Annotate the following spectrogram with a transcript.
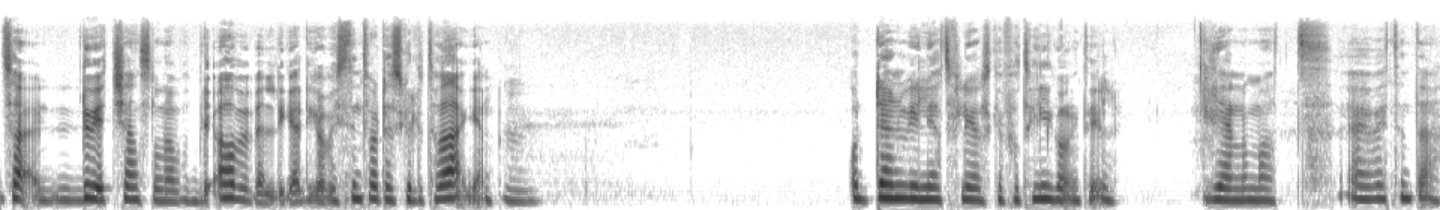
så här, du vet känslan av att bli överväldigad. Jag visste inte vart jag skulle ta vägen. Mm. Och den vill jag att fler ska få tillgång till. Genom att, jag vet inte.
